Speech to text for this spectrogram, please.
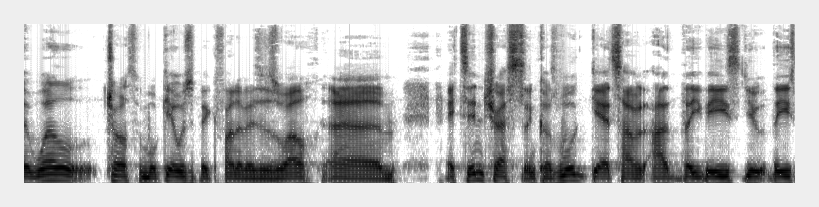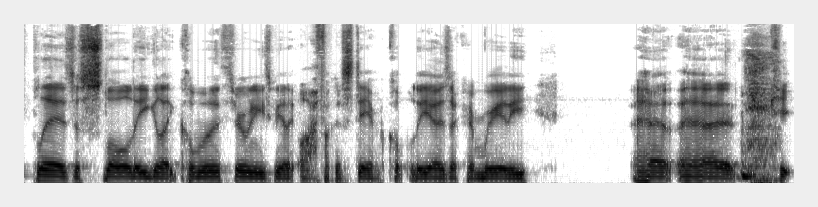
uh, well, Jonathan Woodgate was a big fan of his as well. Um, it's interesting because Woodgate's had, had like, these these players are slowly like coming through, and he's been like, "Oh, if I can stay for a couple of years, I can really uh, uh, keep,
